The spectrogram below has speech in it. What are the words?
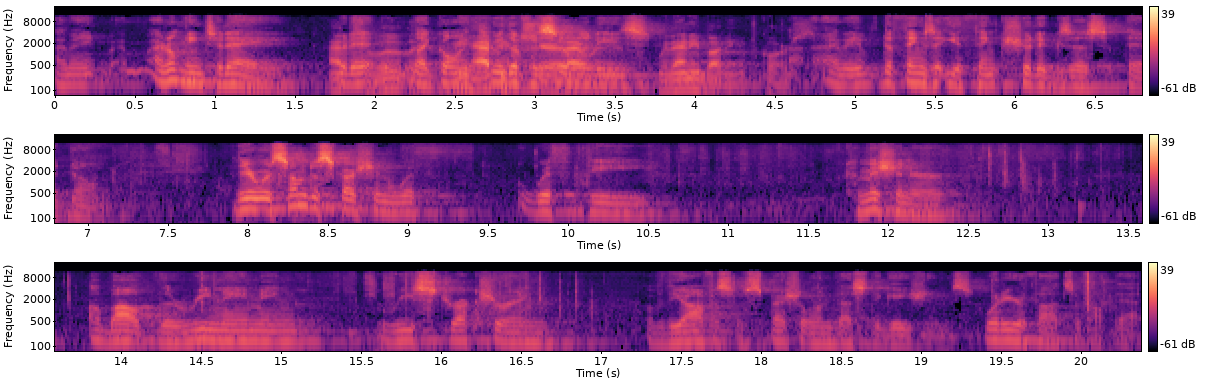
I mean, I don't mean today, but it- like going through the that with facilities. With anybody, of course. I mean, the things that you think should exist that don't. There was some discussion with, with the commissioner about the renaming, restructuring of the Office of Special Investigations. What are your thoughts about that?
